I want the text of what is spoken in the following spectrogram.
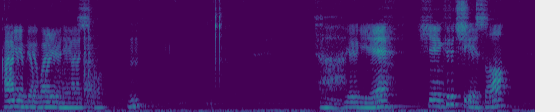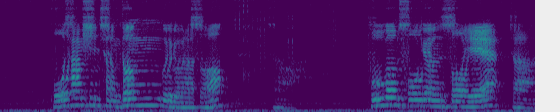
감염병 관련해 가지고 음? 자 여기에 시행 규칙에서 보상 신청 등 그리고 나서 자, 부검 소견서에 자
